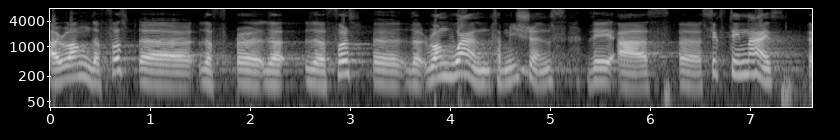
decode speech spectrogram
around the first, uh, the, uh, the, the first, uh, the round one submissions, there are uh, 69 uh,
